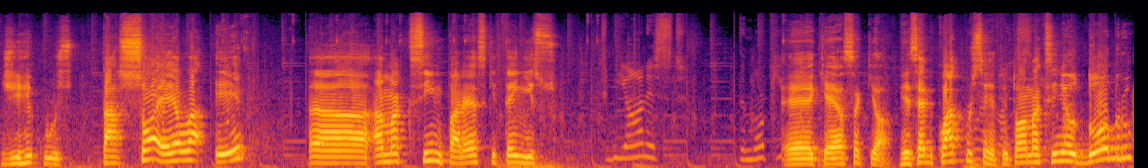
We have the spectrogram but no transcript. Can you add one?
de recurso, tá? Só ela e uh, a Maxine parece que tem isso. É, que é essa aqui, ó. Recebe 4%. Então a Maxine é o dobro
